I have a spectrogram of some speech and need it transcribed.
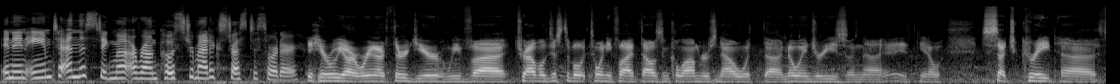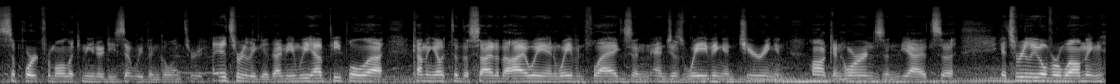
in an aim to end the stigma around post traumatic stress disorder. Here we are, we're in our third year. We've uh, traveled just about 25,000 kilometers now with uh, no injuries and, uh, it, you know, such great uh, support from all the communities that we've been going through. It's really good. I mean, we have people uh, coming out to the side of the highway and waving flags and, and just waving and cheering and honking horns. And yeah, it's, uh, it's really overwhelming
